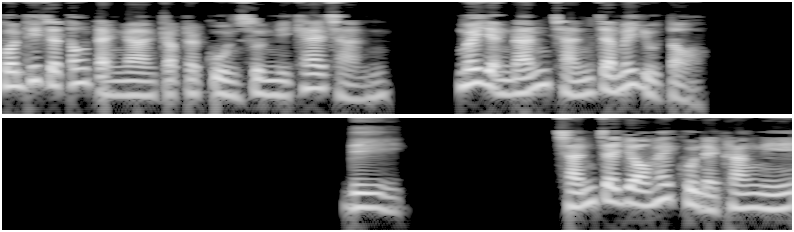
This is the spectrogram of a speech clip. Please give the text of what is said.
คนที่จะต้องแต่งงานกับตระกูลซุนมีแค่ฉัน ไม่อย่างนั้นฉันจะไม่อยู่ต่อ ดี ฉันจะยอมให้คุณในครั้งนี้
